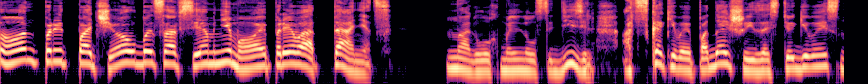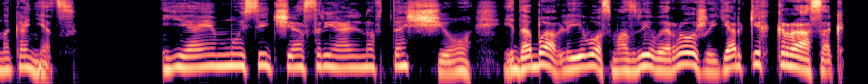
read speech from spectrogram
он предпочел бы совсем не мой приват-танец», — нагло ухмыльнулся дизель, отскакивая подальше и застегиваясь наконец. Я ему сейчас реально втащу и добавлю его смазливой рожи ярких красок,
